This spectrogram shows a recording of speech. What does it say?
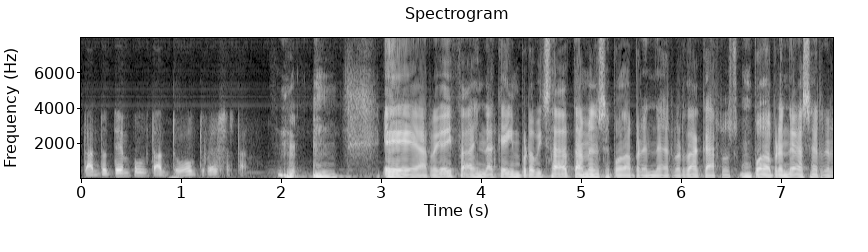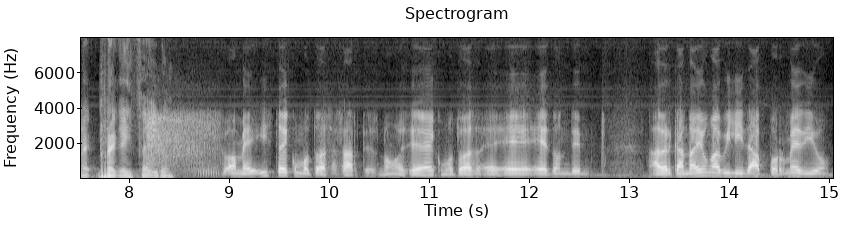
tanto tempo, tanto outro, esa está. eh, a regueifa, aínda que improvisada, tamén se pode aprender, verdad, Carlos? Un pode aprender a ser re regueifeiro. Home, isto é como todas as artes, non? O sea, é como todas é, é, é donde a ver, cando hai unha habilidade por medio,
